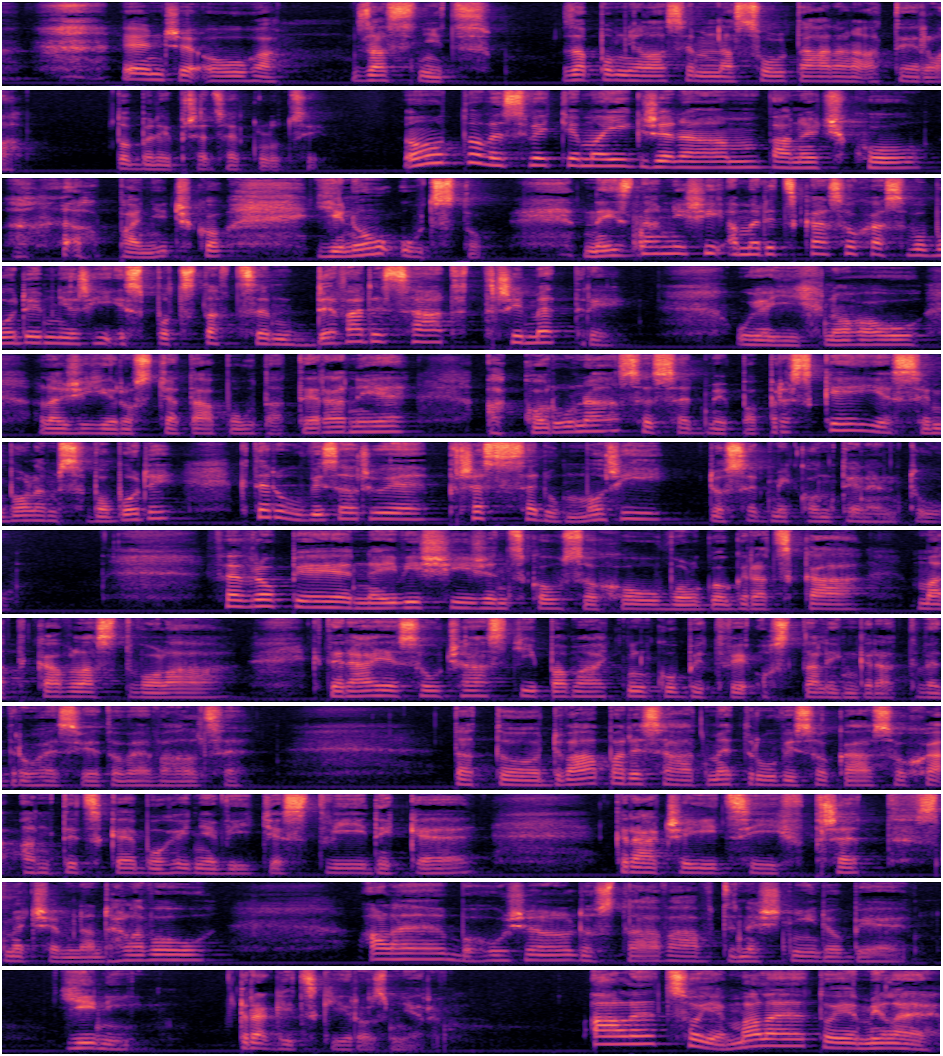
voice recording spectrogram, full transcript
Jenže ouha, zas nic. Zapomněla jsem na sultána a Tyrla. To byli přece kluci. No, to ve světě mají k ženám, panečku a paničko, jinou úctu. Nejznámější americká socha svobody měří i s podstavcem 93 metry. U jejich nohou leží rozťatá pouta tyranie a koruna se sedmi paprsky je symbolem svobody, kterou vyzařuje přes sedm moří do sedmi kontinentů. V Evropě je nejvyšší ženskou sochou Volgogradská Matka Vlast volá, která je součástí památníku bitvy o Stalingrad ve druhé světové válce. Tato 52 metrů vysoká socha antické bohyně vítězství Niké, kráčející vpřed s mečem nad hlavou, ale bohužel dostává v dnešní době jiný, tragický rozměr. Ale co je malé, to je milé.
